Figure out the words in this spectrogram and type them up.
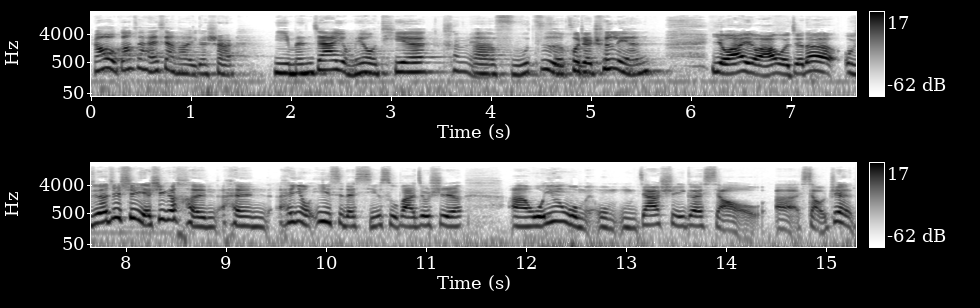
然后我刚才还想到一个事儿，你们家有没有贴春联呃福字或者春联？有啊有啊，我觉得我觉得这是也是一个很很很有意思的习俗吧，就是。啊、我因为我们我们我们家是一个小呃小镇，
